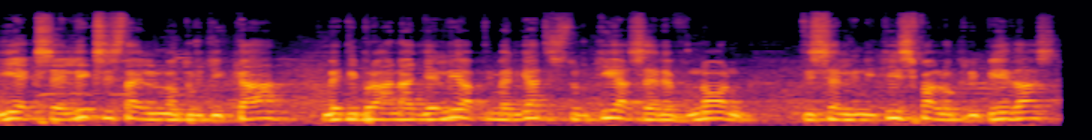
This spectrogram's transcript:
οι εξελίξεις στα ελληνοτουρκικά με την προαναγγελία από τη μεριά της Τουρκίας ερευνών της ελληνικής υφαλοκρηπίδας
